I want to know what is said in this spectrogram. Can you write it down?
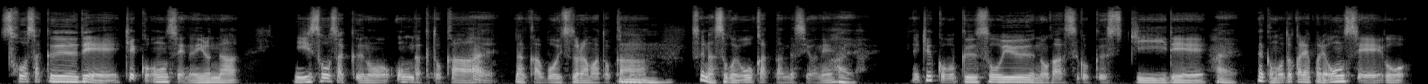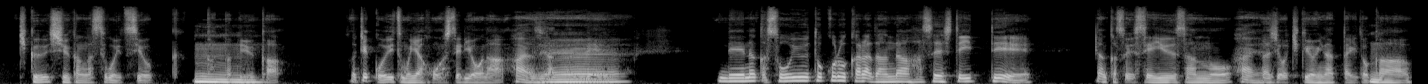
創作で結構音声のいろんな二次創作の音楽とか、はいなんかボイスドラマとか、うんそういうのはすごい多かったんですよね。はい。で結構僕そういうのがすごく好きで、はい。なんか元からやっぱり音声を聞く習慣がすごい強かったというか、結構いつもイヤホンしてるようなはい。感じだったんで、へで、なんかそういうところからだんだん派生していって、なんかそういう声優さんのはいラジオを聞くようになったりとか、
